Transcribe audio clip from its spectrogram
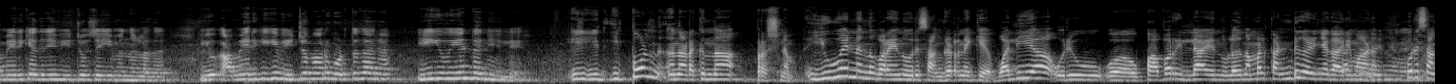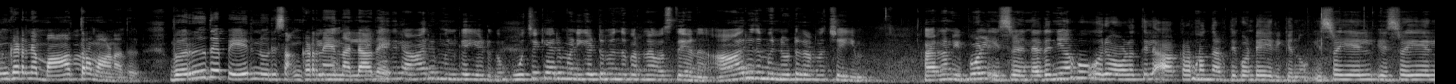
അമേരിക്ക അതിനെ വീറ്റോ ചെയ്യുമെന്നുള്ളത്. അമേരിക്കക്ക് അമേരിക്കയ്ക്ക് വീറ്റോ പവർ കൊടുത്തതാരാ? ഈ യു എൻ തന്നെയല്ലേ? ഈ ഇപ്പോൾ നടക്കുന്ന പ്രശ്നം യു എൻ എന്ന് പറയുന്ന ഒരു സംഘടനയ്ക്ക് വലിയ ഒരു പവർ ഇല്ല എന്നുള്ളത് നമ്മൾ കണ്ടു കഴിഞ്ഞ കാര്യമാണ്. ഒരു സംഘടന മാത്രമാണത്. വെറുതെ പേരിന് ഒരു സംഘടന എന്നല്ലാതെ ആരും മുൻകൈ എടുക്കും പൂച്ചയ്ക്കാരും മണികെട്ടുമെന്ന് പറഞ്ഞ അവസ്ഥയാണ്. ആരിത് മുന്നോട്ട് കടന്ന് ചെയ്യും. കാരണം ഇപ്പോൾ ഇസ്രയേൽ നെതന്യാഹു ഒരു ഓളത്തിൽ ആക്രമണം നടത്തിക്കൊണ്ടേയിരിക്കുന്നു. ഇസ്രയേൽ ഇസ്രയേൽ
